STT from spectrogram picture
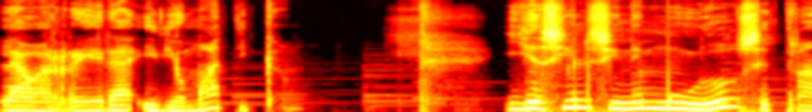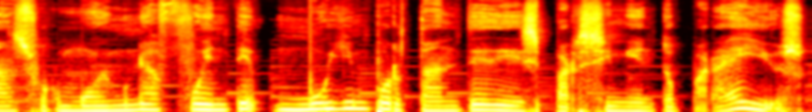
la barrera idiomática. Y así el cine mudo se transformó en una fuente muy importante de esparcimiento para ellos.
